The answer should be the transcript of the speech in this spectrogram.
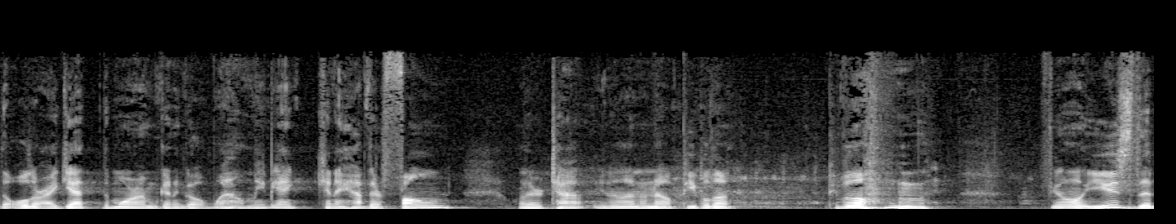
the older I get, the more I'm going to go, well, maybe I can I have their phone or their tab? You know, I don't know. People don't, people don't, people don't use the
